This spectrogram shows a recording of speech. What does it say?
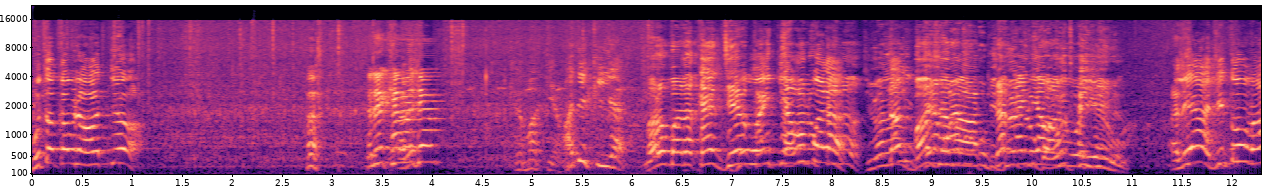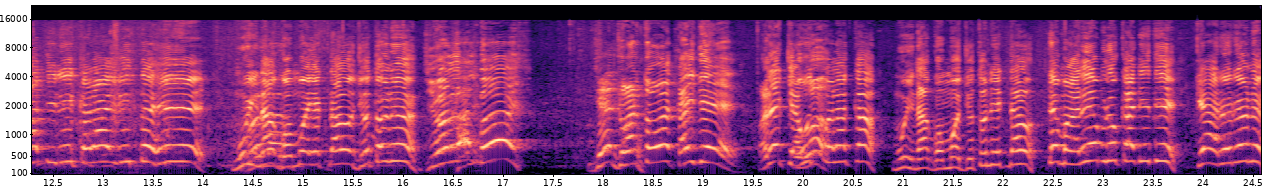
હું તો કહું રવા દો. ખેમા છે એમાં કેવા દેખી યાર? બરોબર કઈ જે જે કઈ દેવાનું પડે. જીવનલાલ બસ હોય કીધું કઈ એટલું દેવાનું ઘણું થઈ ગયું. અલ્યા હજી તો વાત એની કરાવી જ નહીં. હું એના ગમો એક દાડો જોતો ને. જીવનલાલ બસ જે જાણતો હોય કહી દે. અરે કેવું જ પડે કા હું એના જોતો ને એક દાડો. તે મારે અબરૂ કાઢી હતી. કે આરો રહ્યો ને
